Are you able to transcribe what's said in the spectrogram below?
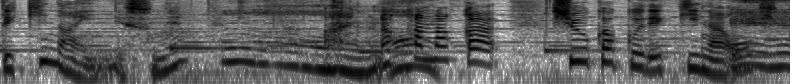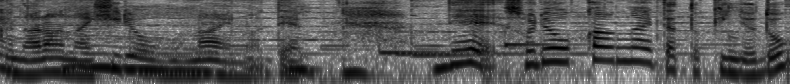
できないんですね。なかなか収穫できない大きくならない肥料もないので、でそれを考えた時にどう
